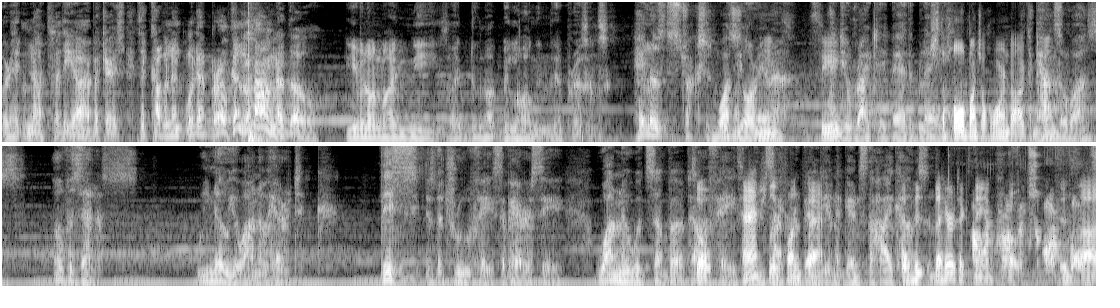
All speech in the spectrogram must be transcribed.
Were it not for the Arbiters, the Covenant would have broken long ago. Even on my knees, I do not belong in their presence. Halo's destruction was oh, your error, See? and you rightly bear the blame. Just a whole bunch of horn dogs, The man. council was overzealous. We know you are no heretic. This is the true face of heresy. One who would subvert So, our faith and actually, incite fun rebellion fact. against the High So his, the heretic's name quote, is uh.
